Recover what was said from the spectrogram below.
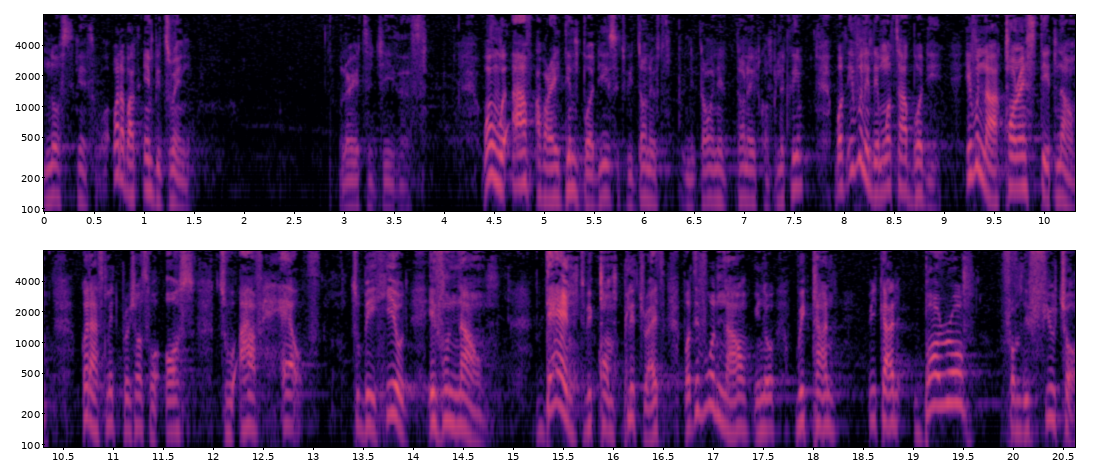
no sickness. What about in between? Glory to Jesus. When we have our redeemed bodies, we don't done it, done it completely. But even in the mortal body, even in our current state now, God has made provisions for us to have health, to be healed, even now. Then to be complete, right? But even now, you know, we can we can borrow from the future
